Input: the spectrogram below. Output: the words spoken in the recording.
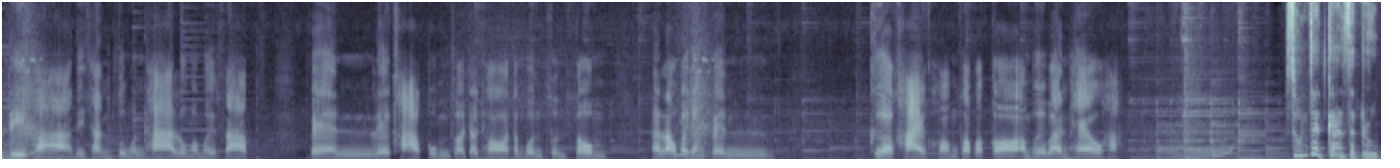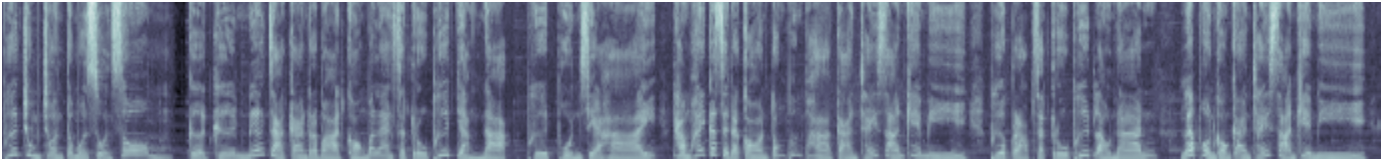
วัสดีค่ะ ดิฉันสุมนทาลุงอเมยทรัพย์ เป็นเลขากลุ่มสจชตำบลสวนส้ม แล้วเราก็ยังเป็นเครือข่ายของสปกอำเภอบ้านแพ้วค่ะ ศูนย์จัดการศัตรูพืชชุมชนตำบลสวนส้ม เกิดขึ้นเนื่องจากการระบาดของแมลงศัตรูพืชอย่างหนัก พืชผลเสียหายทำให้เกษตรกรต้องพึ่งพาการใช้สารเคมี เพื่อปราบศัตรูพืชเหล่านั้น และผลของการใช้สารเคมี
